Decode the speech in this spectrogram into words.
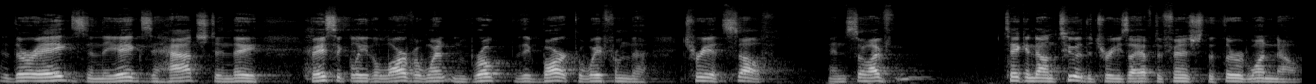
their eggs, and the eggs hatched, and they basically the larva went and broke the bark away from the tree itself. And so I've taken down two of the trees. I have to finish the third one now.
